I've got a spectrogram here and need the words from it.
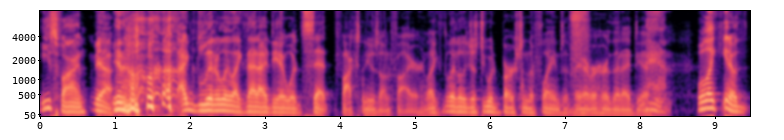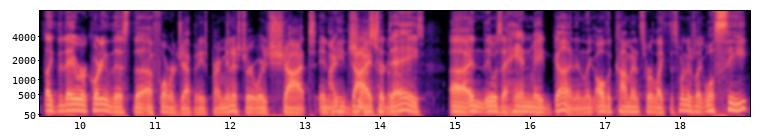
he's fine. Yeah. You know. I literally like that idea would set Fox News on fire. Like literally just you would burst into flames if they ever heard that idea. Man, Well, like you know, like the day we're recording this, the uh, former Japanese prime minister was shot and I he died today. Uh, and it was a handmade gun, and like all the comments were like, "This one was like, well, see,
